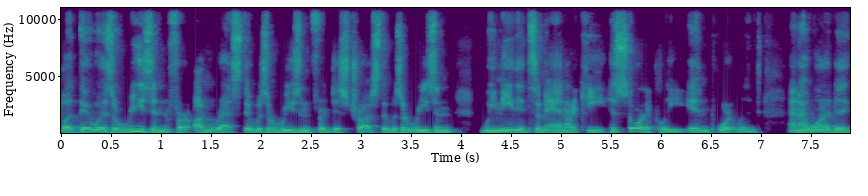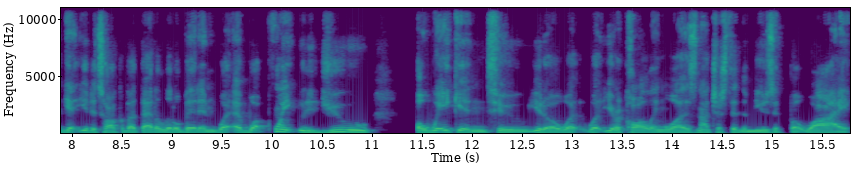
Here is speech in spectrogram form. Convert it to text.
But there was a reason for unrest. There was a reason for distrust. There was a reason we needed some anarchy historically in Portland. And I wanted to get you to talk about that a little bit. And what, at what point did you awaken to you know what what your calling was not just in the music but why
